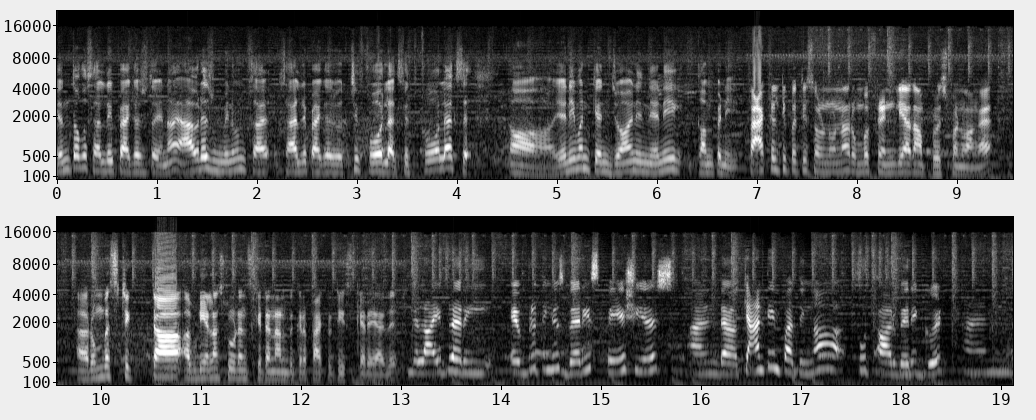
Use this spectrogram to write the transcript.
ఎంత ఒక శాలరీ ప్యాకేజ్తో అయినా యావరేజ్ మినిమం శాలరీ ప్యాకేజ్ వచ్చి four lakhs with four lakhs anyone can join in any company faculty பற்றி சொல்லணுன்னா ரொம்ப ஃப்ரெண்ட்லியாக தான் அப்ரோச் பண்ணுவாங்க அஹ் ரொம்ப ஸ்ட்ரிக்டாக அப்படியெல்லாம் ஸ்டூடெண்ட்ஸ் கிட்ட நடந்துக்கிற ஃபேக்கல்ட்டிஸ் கிடையாது இந்த library everything is very spacious and canteen பார்த்தீங்கன்னா food are very good and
